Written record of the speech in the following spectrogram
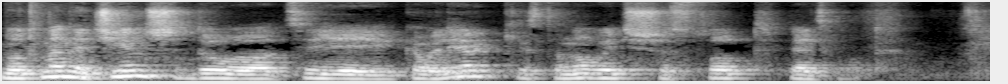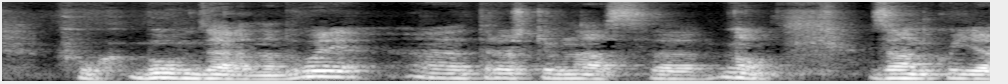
Ну, от в мене чинш до цієї кавалерки становить 605 злотих. Фух, був зараз на дворі. е, Трошки в нас, е, ну, зранку я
